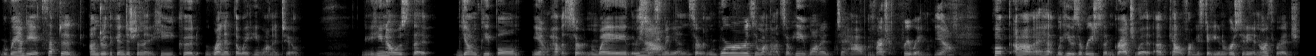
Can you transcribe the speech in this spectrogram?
Randy accepted under the condition that he could run it the way he wanted to. He knows that young people, you know, have a certain way, there's Yeah. social media and certain words and whatnot. So he wanted to have Fresh. free reign. Yeah. Hook, uh, he was a recent graduate of California State University at Northridge.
